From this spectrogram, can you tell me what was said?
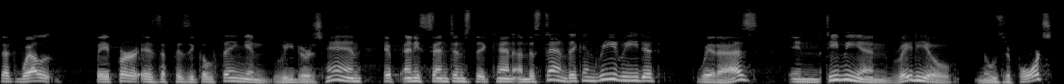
that, well, paper is a physical thing in reader's hand, if any sentence they can understand, they can reread it. Whereas in TV and radio news reports,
